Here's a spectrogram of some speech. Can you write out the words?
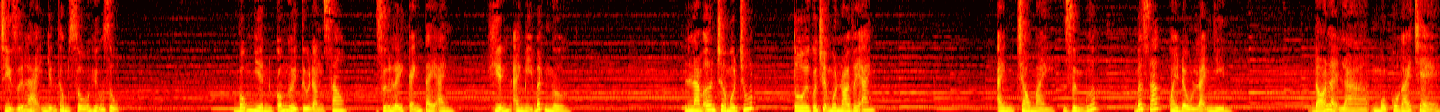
chỉ giữ lại những thông số hữu dụng. Bỗng nhiên có người từ đằng sau, giữ lấy cánh tay anh, khiến anh bị bất ngờ làm ơn chờ một chút. Tôi có chuyện muốn nói với anh. Anh trao mày, Dừng bước. Bất giác quay đầu lại nhìn. Đó lại là một cô gái trẻ.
